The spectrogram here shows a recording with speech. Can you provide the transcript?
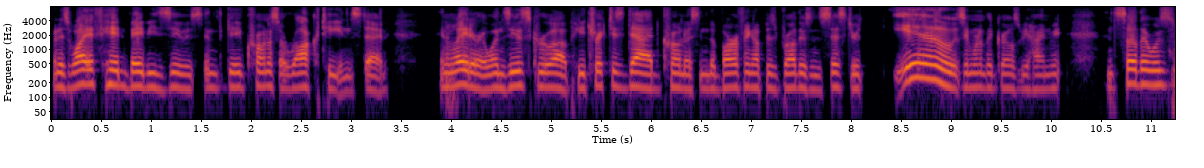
But his wife hid baby Zeus and gave Cronus a rock tea instead. And hmm. later, when Zeus grew up, he tricked his dad, Cronus, into barfing up his brothers and sisters. Ew, said one of the girls behind me. And so there was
